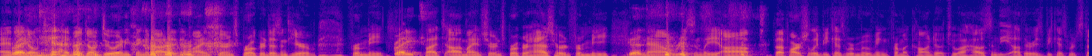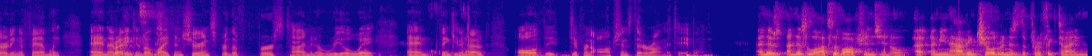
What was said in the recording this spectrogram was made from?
and I don't yeah. and I don't do anything about it. And my insurance broker doesn't hear from me, Right. but uh, my insurance broker has heard from me Good. now recently, uh, but partially because we're moving from a condo to a house, and the other is because we're starting a family. And I'm Right. thinking about life insurance for the first time in a real way, and thinking about all of the different options that are on the table. And there's and there's lots of options, you know. I, I mean, having children is the perfect time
